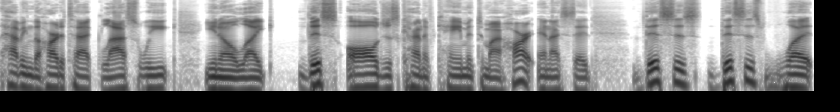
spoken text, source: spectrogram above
having the heart attack last week, you know like this all just kind of came into my heart and I said this is this is what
